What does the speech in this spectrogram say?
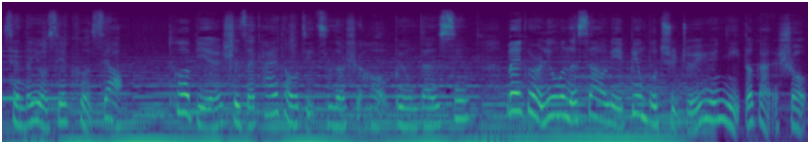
显得有些可笑。特别是在开头几次的时候，不用担心，迈克尔六问的效力并不取决于你的感受。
